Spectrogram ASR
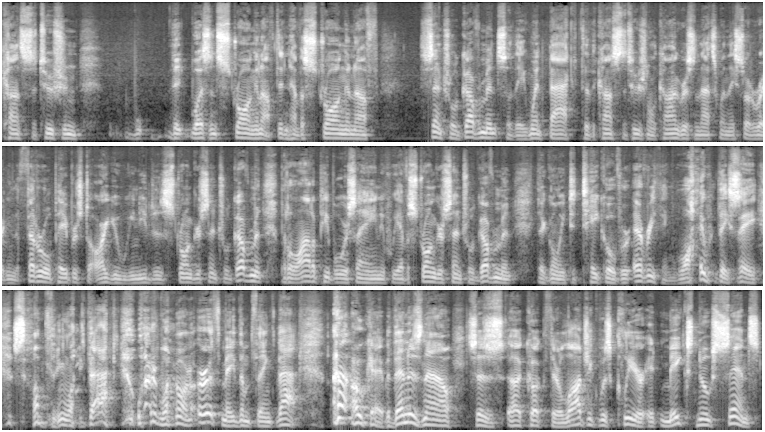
Constitution that wasn't strong enough, didn't have a strong enough central government, so they went back to the Constitutional Congress, and that's when they started writing the federal papers to argue we needed a stronger central government. But a lot of people were saying if we have a stronger central government, they're going to take over everything. Why would they say something like that? What, what on earth made them think that? okay, but then as now, says uh, Cooke, their logic was clear. It makes no sense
